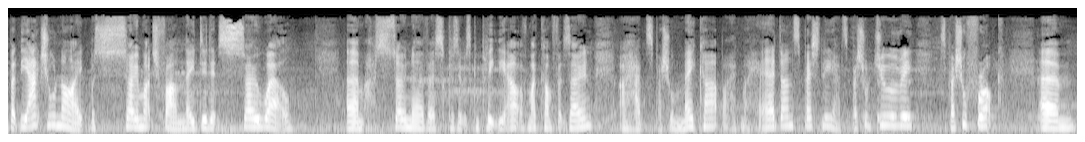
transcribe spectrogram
But the actual night was so much fun. They did it so well. Um, I was so nervous because it was completely out of my comfort zone. I had special makeup, I had my hair done specially, I had special jewellery, special frock. Um,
